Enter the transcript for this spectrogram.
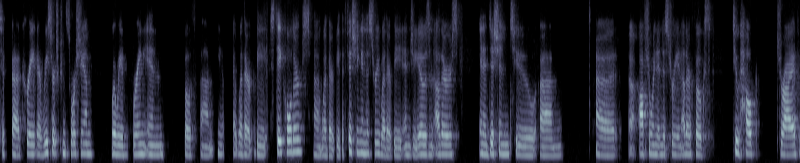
to uh, create a research consortium where we bring in both, um, you know, whether it be stakeholders, uh, whether it be the fishing industry, whether it be NGOs and others, in addition to um, uh, uh, offshore wind industry and other folks to help drive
